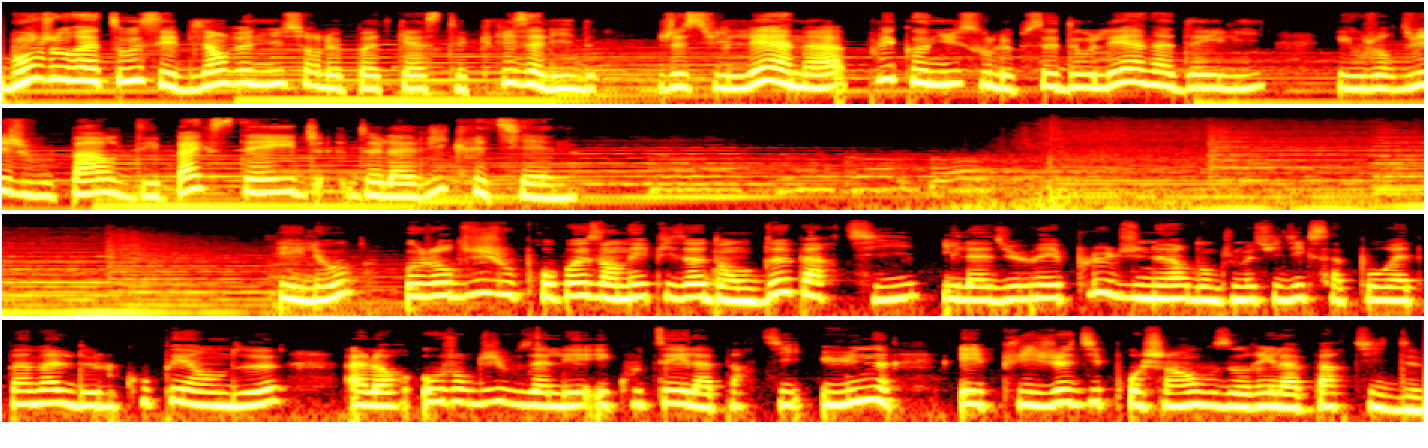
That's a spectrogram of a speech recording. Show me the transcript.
Bonjour à tous et bienvenue sur le podcast Chrysalide. Je suis Léana, plus connue sous le pseudo Léana Daily, et aujourd'hui je vous parle des backstage de la vie chrétienne. Hello, Aujourd'hui, je vous propose un épisode en deux parties. Il a duré plus d'une heure, donc je me suis dit que ça pourrait être pas mal de le couper en deux. Alors aujourd'hui, vous allez écouter la partie 1 et puis jeudi prochain, vous aurez la partie 2.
